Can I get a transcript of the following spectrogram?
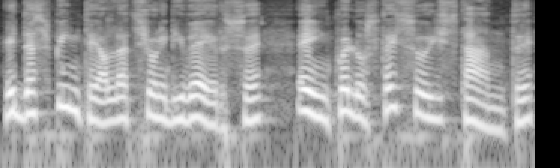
e da spinte all'azione diverse e in quello stesso istante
